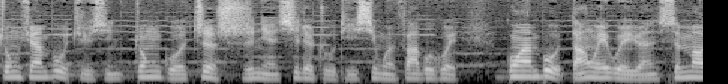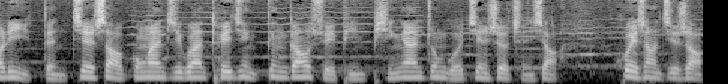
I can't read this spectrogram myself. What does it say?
中宣部举行“中国这十年”系列主题新闻发布会，公安部党委委员孙茂利等介绍公安机关推进更高水平平安中国建设成效。会上介绍。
